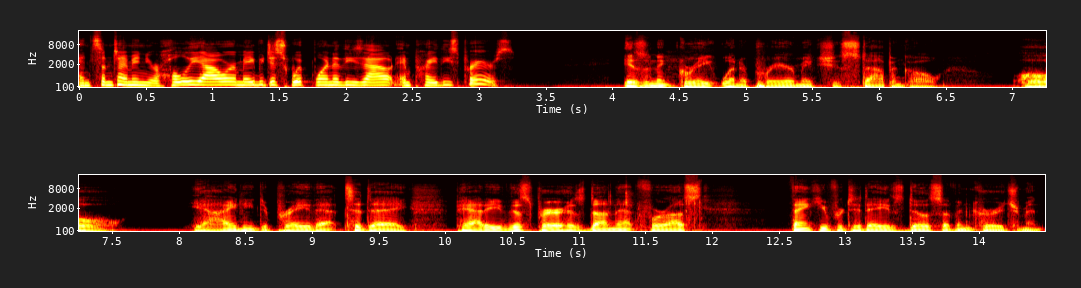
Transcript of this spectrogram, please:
and sometime in your holy hour, maybe just whip one of these out and pray these prayers. Isn't it great when a prayer makes you stop and go, oh, yeah, I need to pray that today? Patty, this prayer has done that for us. Thank you for today's dose of encouragement.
